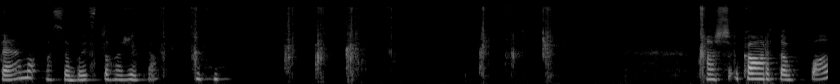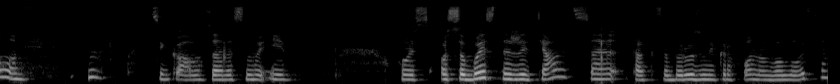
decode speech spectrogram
тема особистого життя. Аж карта впала. Цікаво, зараз ми і ось особисте життя це так, заберу з мікрофона волосся.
